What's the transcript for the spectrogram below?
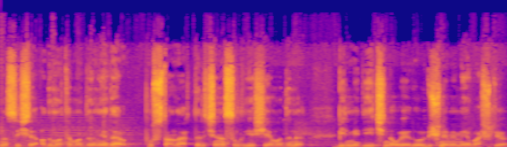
nasıl işte adım atamadığını ya da bu standartlar için nasıl yaşayamadığını bilmediği için de oraya doğru düşünememeye başlıyor.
